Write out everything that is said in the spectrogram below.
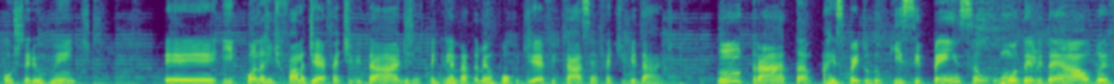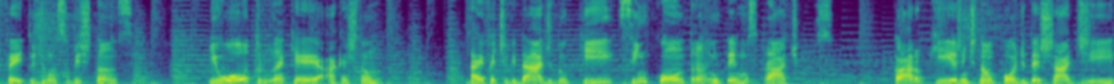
posteriormente. É, e quando a gente fala de efetividade, a gente tem que lembrar também um pouco de eficácia e efetividade. Um trata a respeito do que se pensa o modelo ideal do efeito de uma substância. E o outro, né, que é a questão da efetividade do que se encontra em termos práticos. Claro que a gente não pode deixar de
